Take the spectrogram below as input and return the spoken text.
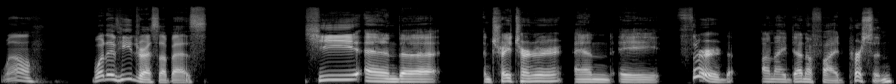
Well, what did he dress up as? he and uh and Trea Turner and a third unidentified person.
